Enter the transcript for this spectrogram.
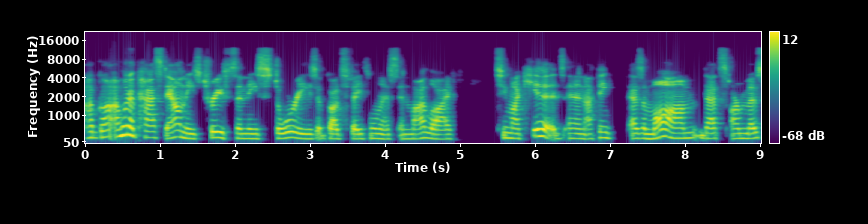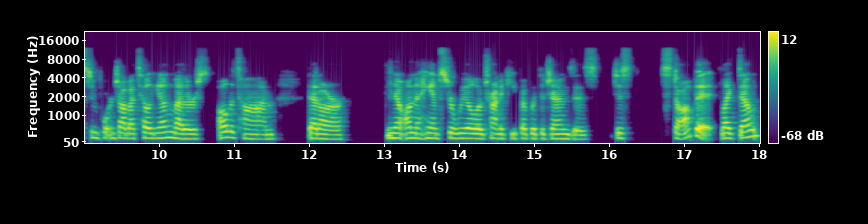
i've got i want to pass down these truths and these stories of god's faithfulness in my life to my kids and i think as a mom that's our most important job i tell young mothers all the time that are you know on the hamster wheel of trying to keep up with the joneses just stop it like don't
